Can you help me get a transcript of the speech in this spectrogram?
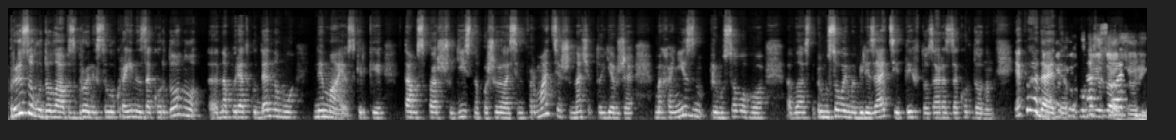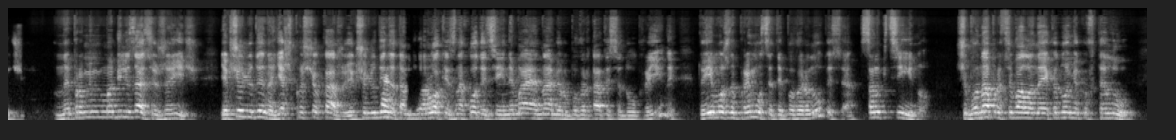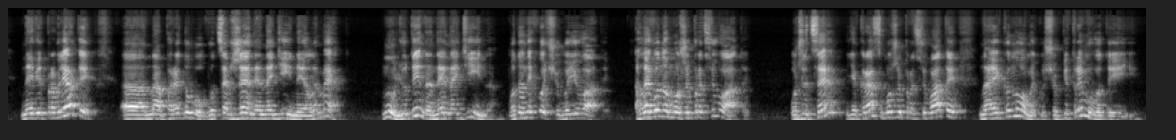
Призову до лав збройних сил України за кордону е, на порядку денному немає, оскільки там спершу дійсно поширилася інформація, що, начебто, є вже механізм примусового е, власне примусової мобілізації тих, хто зараз за кордоном. Як ви гадаєте, Не про мобілізацію ситуація річ. Не про мобілізацію ж річ. Якщо людина, я ж про що кажу, якщо людина там два роки знаходиться і не має наміру повертатися до України, то її можна примусити повернутися санкційно, щоб вона працювала на економіку в тилу, не відправляти е, на передову, бо це вже ненадійний елемент. Ну, людина ненадійна, вона не хоче воювати, але вона може працювати. Отже, це якраз може працювати на економіку, щоб підтримувати її.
